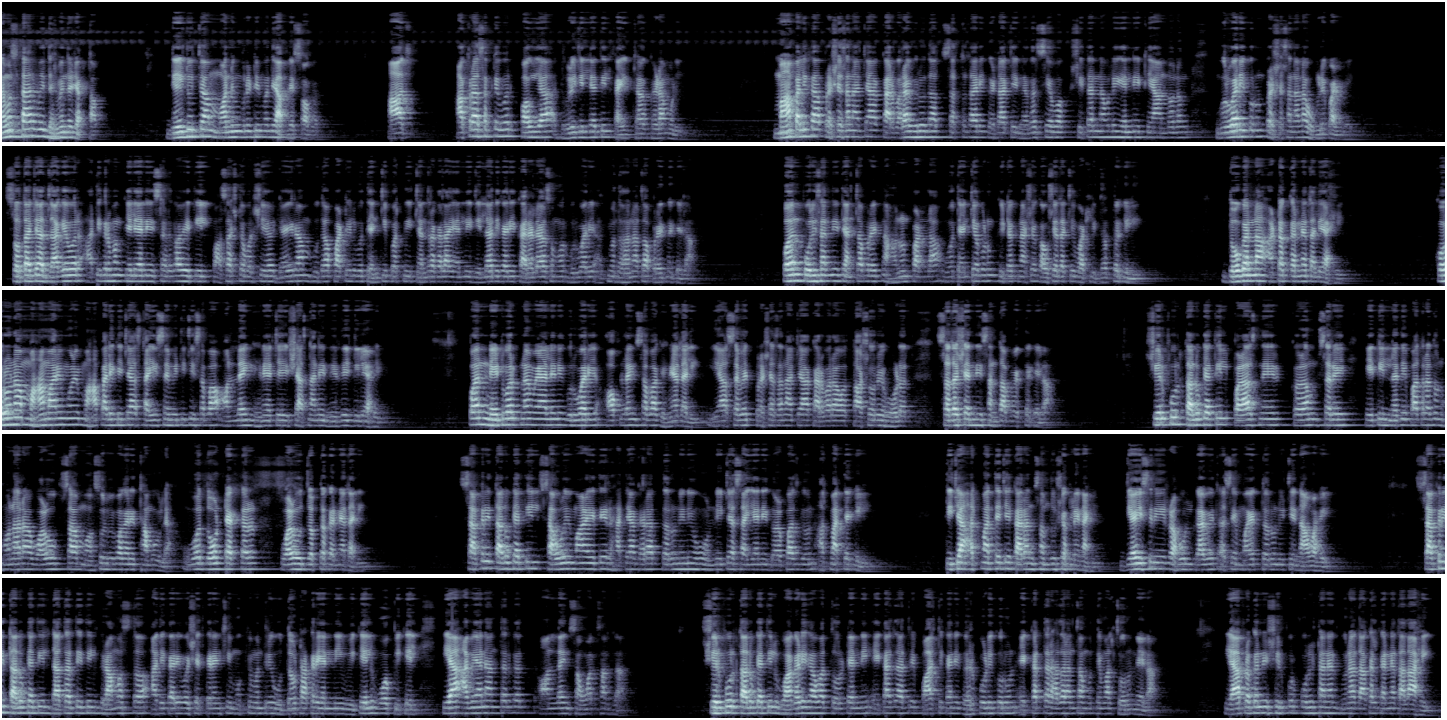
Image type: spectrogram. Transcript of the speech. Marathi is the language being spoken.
नमस्कार मी धर्मेंद्र जगताप. देशदूतच्या मॉर्निंग बुलेटिनमध्ये आपले स्वागत. आज अकरा सप्टेंबर पाहूया धुळे जिल्ह्यातील काही ठळक घडामोडी. महापालिका प्रशासनाच्या कारभाराविरोधात सत्ताधारी गटाचे नगरसेवक शीतल नवले यांनी ठे आंदोलन गुरुवारी करून प्रशासनाला उघडे पाडले. स्वतःच्या जागेवर अतिक्रमण केल्याने सडगाव येथील पासष्ट वर्षीय जयराम बुधा पाटील व त्यांची पत्नी चंद्रकला यांनी जिल्हाधिकारी कार्यालयासमोर गुरुवारी आत्मदहनाचा प्रयत्न केला. पण पोलिसांनी त्यांचा प्रयत्न हाणून पाडला व त्यांच्याकडून कीटकनाशक औषधाची बाटली जप्त केली. दोघांना अटक करण्यात आली आहे. कोरोना महामारीमुळे महापालिकेच्या स्थायी समितीची सभा ऑनलाईन घेण्याचे शासनाने निर्देश दिले आहेत. पण नेटवर्क न मिळाल्याने गुरुवारी ऑफलाईन सभा घेण्यात आली. या सभेत प्रशासनाच्या कारभारावर ताशोरे होडत सदस्यांनी संताप व्यक्त केला. शिरपूर तालुक्यातील पळासनेर कळमसरे येथील नदीपात्रातून होणारा वाळू उपसा महसूल विभागाने थांबविला व दोन ट्रॅक्टर वाळू जप्त करण्यात आली. साक्री तालुक्यातील सावळीमाळ येथे राहत्या घरात तरुणीने ओढणीच्या साह्याने गळफास घेऊन आत्महत्या केली. तिच्या आत्महत्येचे कारण समजू शकले नाही. जयश्री राहुल गावित असे मयत तरुणीचे नाव आहे. साक्री तालुक्यातील दातर्तीतील ग्रामस्थ अधिकारी व शेतकऱ्यांशी मुख्यमंत्री उद्धव ठाकरे यांनी विकेल व पिकेल या अभियानांतर्गत ऑनलाईन संवाद साधला. शिरपूर तालुक्यातील वाघाडी गावात चोरट्यांनी एकाच रात्री पाच ठिकाणी घरफोडी करून एकाहत्तर हजारांचा मुद्देमाल चोरून नेला. या प्रकरणी शिरपूर पोलीस ठाण्यात गुन्हा दाखल करण्यात आला आहे.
